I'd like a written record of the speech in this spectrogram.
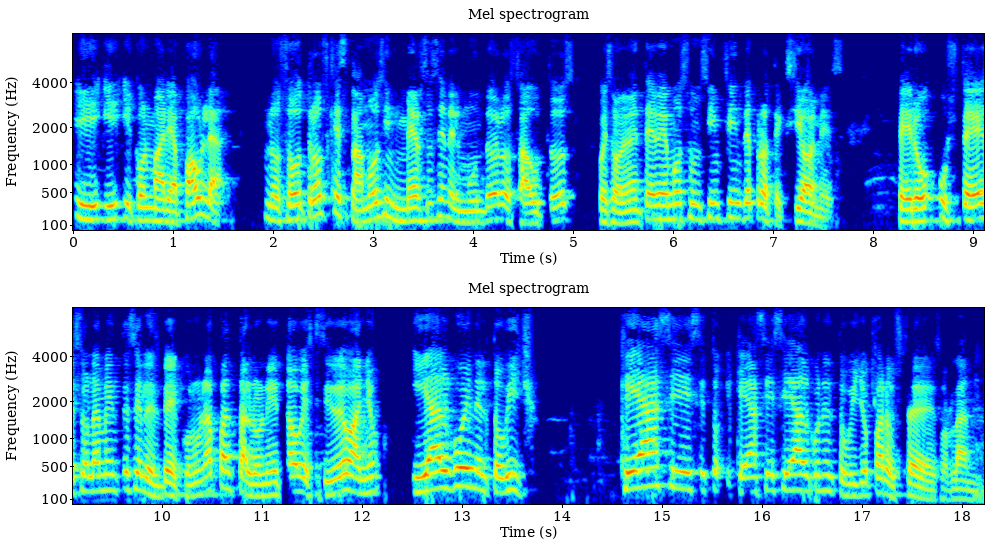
y, y con María Paula. nosotros que estamos inmersos en el mundo de los autos, pues obviamente vemos un sinfín de protecciones, pero ustedes solamente se les ve con una pantaloneta o vestido de baño y algo en el tobillo. ¿Qué hace ese, qué hace ese algo en el tobillo para ustedes, Orlando?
